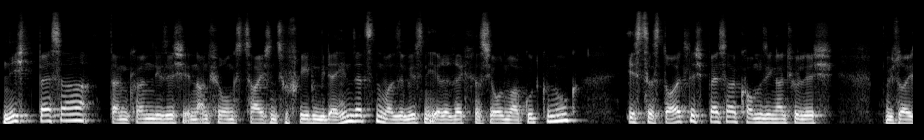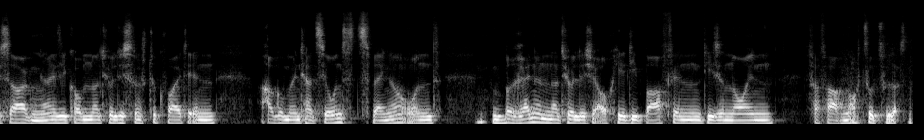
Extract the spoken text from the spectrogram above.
nicht besser, dann können die sich in Anführungszeichen zufrieden wieder hinsetzen, weil sie wissen, ihre Regression war gut genug. ist es deutlich besser, kommen sie natürlich, wie soll ich sagen, ja, sie kommen natürlich so ein Stück weit in Argumentationszwänge und brennen natürlich auch hier die BaFin, diese neuen Verfahren auch zuzulassen.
